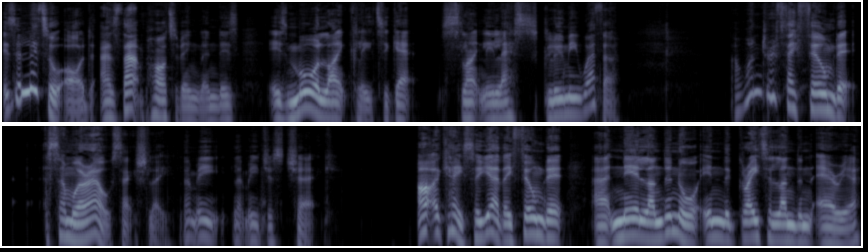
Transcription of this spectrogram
is a little odd, as that part of England is is more likely to get slightly less gloomy weather. I wonder if they filmed it somewhere else actually. Let me let me just check. Oh, okay, so yeah, they filmed it uh, near London or in the Greater London area,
